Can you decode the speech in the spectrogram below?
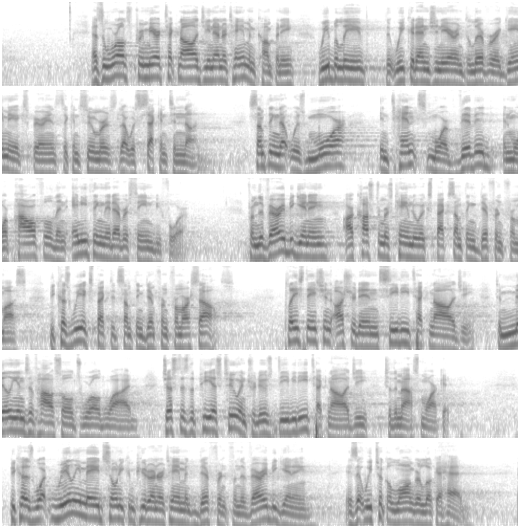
As the world's premier technology and entertainment company, we believed that we could engineer and deliver a gaming experience to consumers that was second to none. Something that was more intense, more vivid, and more powerful than anything they'd ever seen before. From the very beginning, our customers came to expect something different from us because we expected something different from ourselves. PlayStation ushered in CD technology to millions of households worldwide, just as the PS2 introduced DVD technology to the mass market. Because what really made Sony Computer Entertainment different from the very beginning is that we took a longer look ahead.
